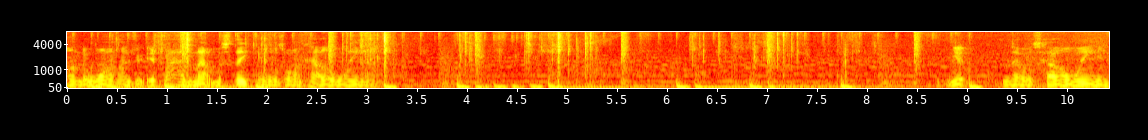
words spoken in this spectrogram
under 100 if i am not mistaken was on halloween. Yep and that was halloween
